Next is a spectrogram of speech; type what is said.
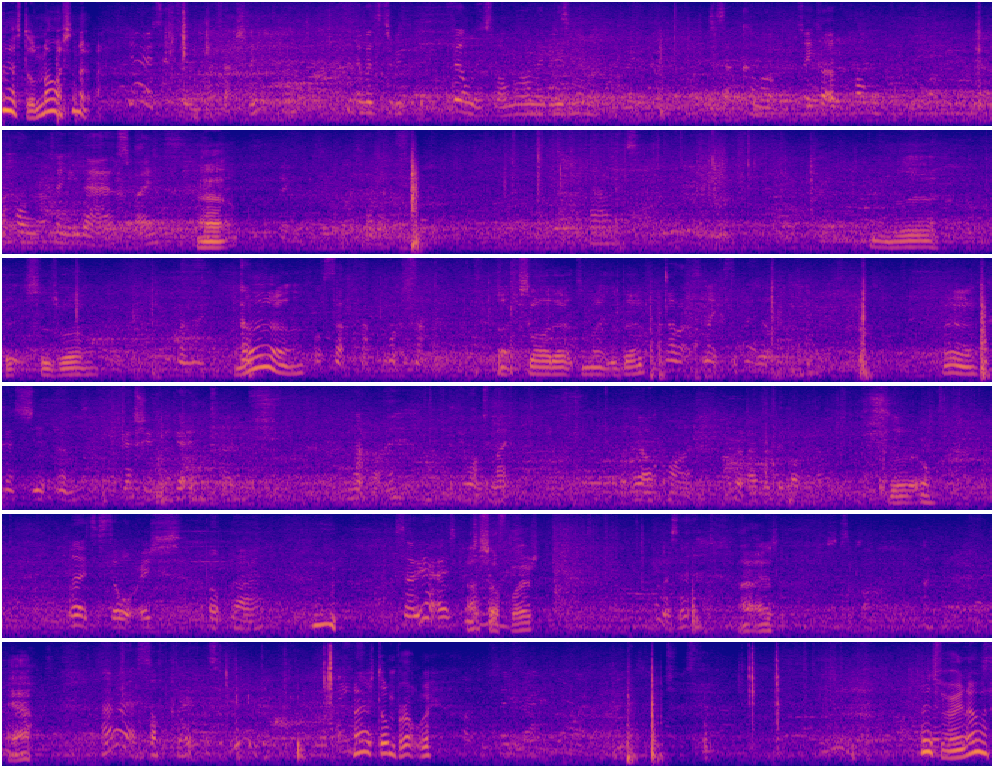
Yeah, it's done nice, isn't it? Yeah, it is really nice actually. I don't know whether to film this one or maybe it isn't on. Does that come up? So you've got a whole, a whole thingy there, space. Yeah. And it's- and- there, bits as well. Right. Oh, Ah, what's that? What does that that slide out to make the bed. Oh, that makes the bed up. Yeah. I guess you, um, I guess you can get into in that way if you want to make. But they are quite. I don't know if they'd be long enough. So, Loads of storage up there. So yeah, it's pretty that's nice. offload. What is it? That is. Yeah. Ah, soft cruise. Yeah, it's done properly. It's very nice.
